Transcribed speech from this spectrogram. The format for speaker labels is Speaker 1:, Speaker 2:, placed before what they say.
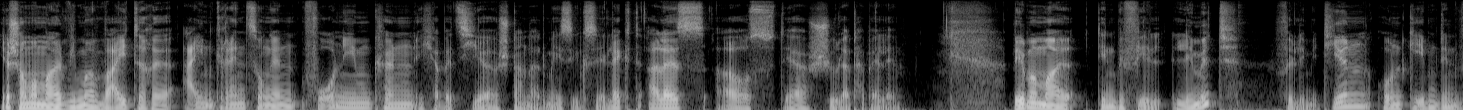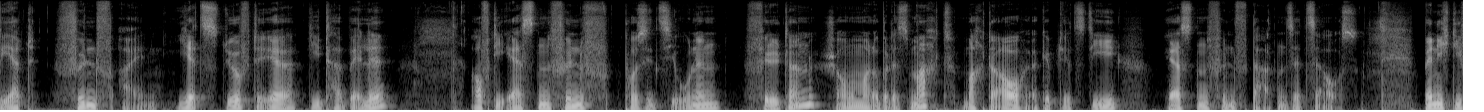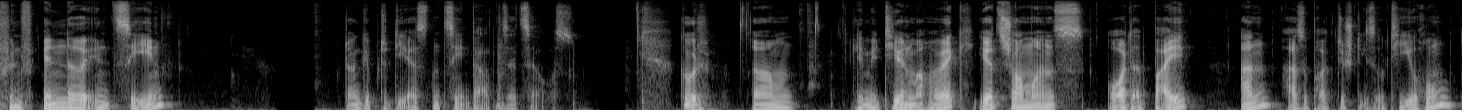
Speaker 1: Hier schauen wir mal, wie wir weitere Eingrenzungen vornehmen können. Ich habe jetzt hier standardmäßig Select alles aus der Schülertabelle. Wählen wir mal den Befehl Limit für Limitieren und geben den Wert 5 ein. Jetzt dürfte er die Tabelle auf die ersten fünf Positionen filtern. Schauen wir mal, ob er das macht. Macht er auch. Er gibt jetzt die ersten fünf Datensätze aus. Wenn ich die 5 ändere in 10, dann gibt er die ersten 10 Datensätze aus. Gut, ähm, limitieren machen wir weg. Jetzt schauen wir uns Order by an, also praktisch die Sortierung.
